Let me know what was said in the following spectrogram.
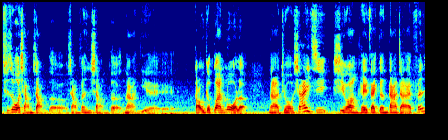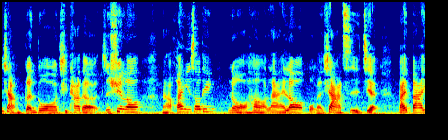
其实我想讲的、想分享的，那也告一个段落了。那就下一集，希望可以再跟大家来分享更多其他的资讯喽。那欢迎收听诺号来喽，我们下次见，拜拜。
